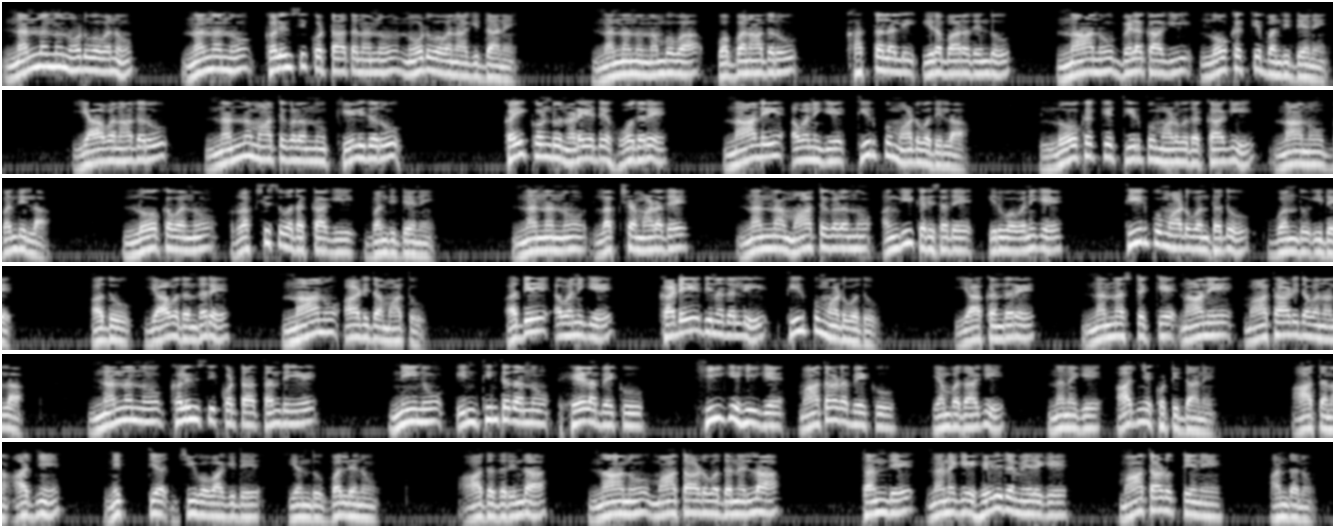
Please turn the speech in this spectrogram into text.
ನನ್ನನ್ನು ನೋಡುವವನು ನನ್ನನ್ನು ಕಳುಹಿಸಿಕೊಟ್ಟಾತನನ್ನು ನೋಡುವವನಾಗಿದ್ದಾನೆ. ನನ್ನನ್ನು ನಂಬುವ ಒಬ್ಬನಾದರೂ ಕತ್ತಲಲ್ಲಿ ಇರಬಾರದೆಂದು ನಾನು ಬೆಳಕಾಗಿ ಲೋಕಕ್ಕೆ ಬಂದಿದ್ದೇನೆ. ಯಾವನಾದರೂ ನನ್ನ ಮಾತುಗಳನ್ನು ಕೇಳಿದರೂ ಕೈಕೊಂಡು ನಡೆಯದೆ ಹೋದರೆ ನಾನೇ ಅವನಿಗೆ ತೀರ್ಪು ಮಾಡುವುದಿಲ್ಲ. ಲೋಕಕ್ಕೆ ತೀರ್ಪು ಮಾಡುವುದಕ್ಕಾಗಿ ನಾನು ಬಂದಿಲ್ಲ. ಲೋಕವನ್ನು ರಕ್ಷಿಸುವುದಕ್ಕಾಗಿ ಬಂದಿದ್ದೇನೆ. ನನ್ನನ್ನು ಲಕ್ಷ್ಯ ಮಾಡದೆ, ನನ್ನ ಮಾತುಗಳನ್ನು ಅಂಗೀಕರಿಸದೆ ಇರುವವನಿಗೆ ತೀರ್ಪು ಮಾಡುವಂಥದ್ದು ಒಂದು ಇದೆ. ಅದು ಯಾವುದೆಂದರೆ, ನಾನು ಆಡಿದ ಮಾತು. ಅದೇ ಅವನಿಗೆ ಕಡೇ ದಿನದಲ್ಲಿ ತೀರ್ಪು ಮಾಡುವುದು. ಯಾಕಂದರೆ, ನನ್ನಷ್ಟಕ್ಕೆ ನಾನೇ ಮಾತಾಡಿದವನಲ್ಲ. ನನ್ನನ್ನು ಕಳುಹಿಸಿಕೊಟ್ಟ ತಂದೆಯೇ, ನೀನು ಇಂತಿಂತದನ್ನು ಹೇಳಬೇಕು, ಹೀಗೆ ಹೀಗೆ ಮಾತಾಡಬೇಕು ಎಂಬುದಾಗಿ ನನಗೆ ಆಜ್ಞೆ ಕೊಟ್ಟಿದ್ದಾನೆ. ಆತನ ಆಜ್ಞೆ ನಿತ್ಯ ಜೀವವಾಗಿದೆ ಎಂದು ಬಲ್ಲೆನು. ಆದದರಿಂದ ನಾನು ಮಾತಾಡುವುದನ್ನೆಲ್ಲ ತಂದೆ ನನಗೆ ಹೇಳಿದ ಮೇರೆಗೆ ಮಾತಾಡುತ್ತೇನೆ ಅಂದನು.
